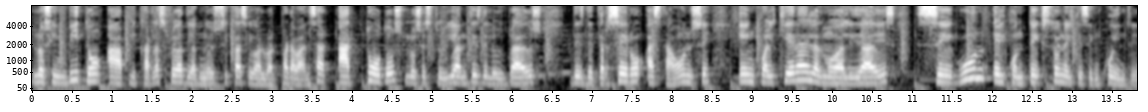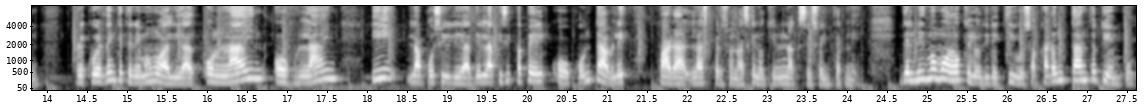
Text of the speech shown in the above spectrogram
Los invito a aplicar las pruebas diagnósticas y evaluar para avanzar a todos los estudiantes de los grados desde tercero hasta once en cualquiera de las modalidades según el contexto en el que se encuentren. Recuerden que tenemos modalidad online, offline y la posibilidad de lápiz y papel o con tablet para las personas que no tienen acceso a Internet. Del mismo modo que los directivos sacaron tanto tiempo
